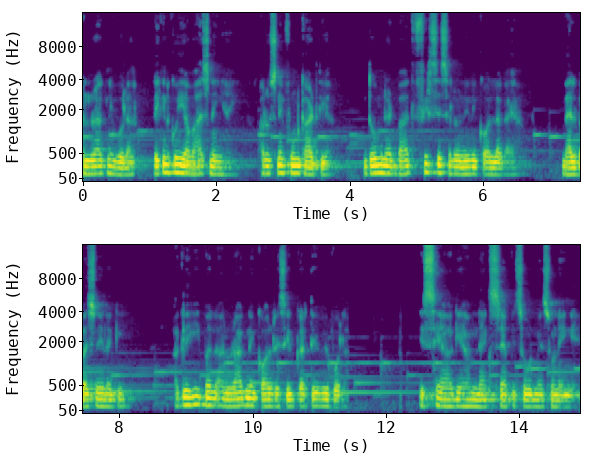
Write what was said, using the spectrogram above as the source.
Anurag ने बोला, लेकिन कोई आवाज़ नहीं आई और उसने फ़ोन काट दिया। दो मिनट बाद फिर से सलोनी ने कॉल लगाया। बैल बजने लगी। अगले ही पल अनुराग ने कॉल रिसीव करते हुए बोला, इससे आगे हम नेक्स्ट एपिसोड में सुनेंगे।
